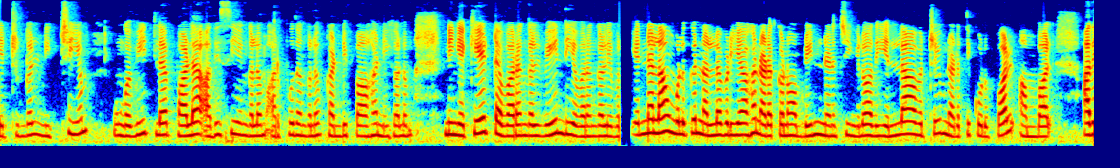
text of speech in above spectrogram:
ஏற்றுங்கள். நிச்சயம் உங்கள் வீட்டில் பல அதிசயங்களும் அற்புதங்களும் கண்டிப்பாக நிகழும். நீங்கள் கேட்ட வரங்கள் வேண்டிய வரங்கள் என்னெல்லாம் உங்களுக்கு நல்லபடியாக நடக்கணும் அப்படின்னு நினச்சிங்களோ அது எல்லாவற்றையும் நடத்தி கொடுப்பாள் அம்பாள். அது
